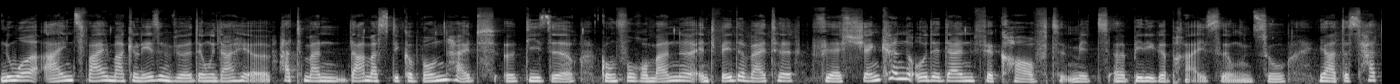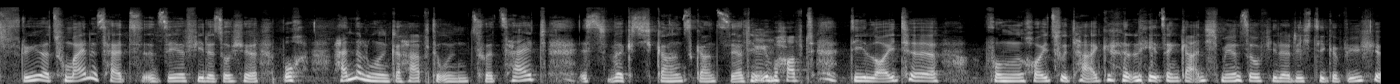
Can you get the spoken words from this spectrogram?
nur ein, zwei Mal gelesen würde und daher hat man damals die Gewohnheit, äh, diese Kung-Fu-Romane entweder weiter verschenken oder dann verkauft mit äh, billiger Preise und so. Ja, das hat früher zu meiner Zeit sehr viele solche Buchhandlungen gehabt und zurzeit ist wirklich ganz, ganz selten. Hm. Überhaupt die Leute von heutzutage lesen gar nicht mehr so viele richtige Bücher.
